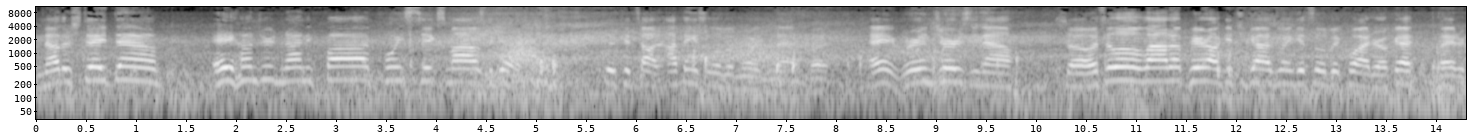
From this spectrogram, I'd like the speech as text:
Another state down. 895.6 miles to go. To Katahdin. I think it's a little bit more than that, but hey, we're in Jersey now. So it's a little loud up here. I'll get you guys when it gets a little bit quieter, okay? Later.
